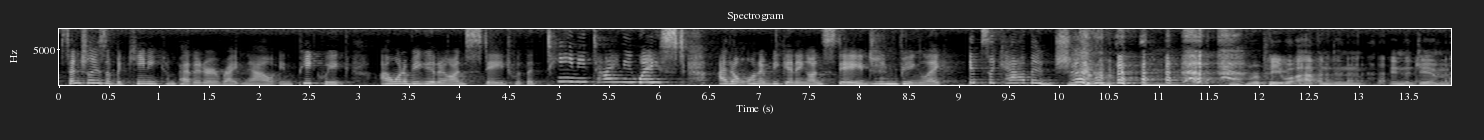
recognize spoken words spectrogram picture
essentially, as a bikini competitor right now in peak week, I want to be getting on stage with a teeny tiny waist. I don't want to be getting on stage and being like, it's a cabbage. Repeat what happened in in the gym.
